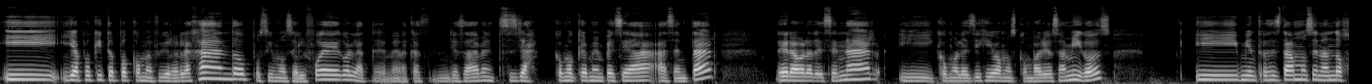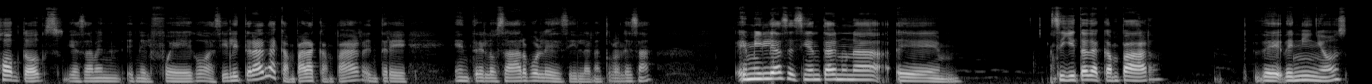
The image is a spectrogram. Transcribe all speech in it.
Y ya poquito a poco me fui relajando, pusimos el fuego, la, la, ya saben, entonces ya, como que me empecé a, a sentar era hora de cenar y como les dije íbamos con varios amigos. Y mientras estábamos cenando hot dogs, ya saben, en el fuego, así literal, acampar, acampar entre, entre los árboles y la naturaleza, Emilia se sienta en una eh, sillita de acampar de, de, niños,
